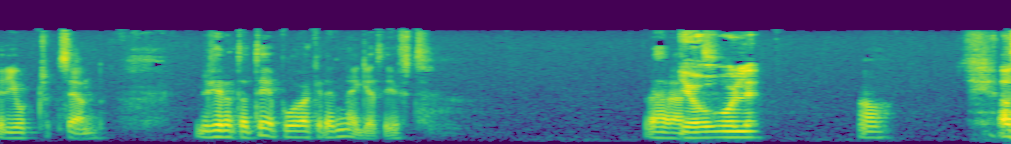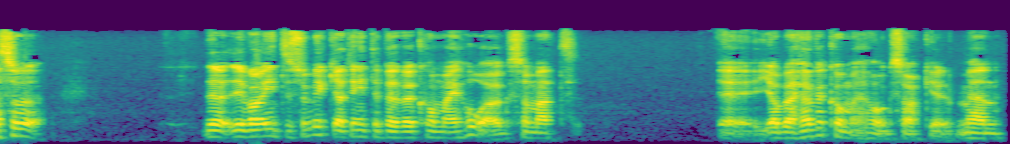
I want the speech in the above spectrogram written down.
blir det gjort sen. Du känner inte att det påverkar dig negativt? Det här att... Jo. Ja. Alltså. Det, det, var inte så mycket att jag inte behöver komma ihåg som att eh, jag behöver komma ihåg saker. Men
